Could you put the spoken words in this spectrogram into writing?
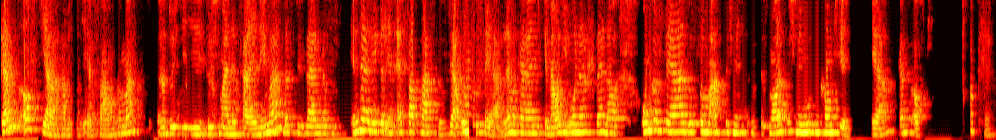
Ganz oft ja, habe ich die Erfahrung gemacht äh, durch, die, durch meine Teilnehmer, dass sie sagen, dass es in der Regel in etwa passt. Das ist ja ungefähr. Ne? Man kann ja nicht genau die Uhr stellen, aber ungefähr so 85 bis 90 Minuten kommt hin. Ja, ganz oft. Okay.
